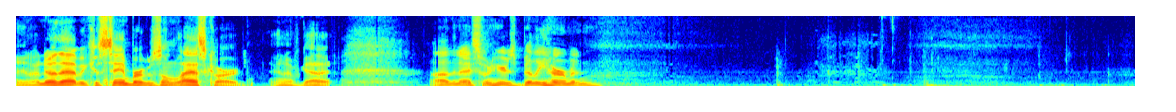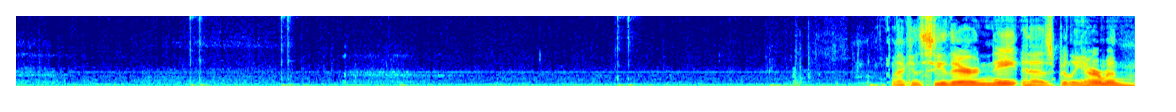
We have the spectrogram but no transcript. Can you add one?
And I know that because Sandberg was on the last card, and I've got it. Uh, the next one here is Billy Herman. I can see there Nate has Billy Herman.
